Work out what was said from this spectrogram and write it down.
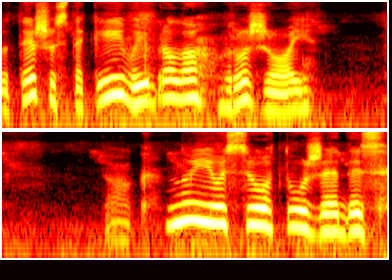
То теж ось такий вибрала врожай. Так, ну і ось теж десь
